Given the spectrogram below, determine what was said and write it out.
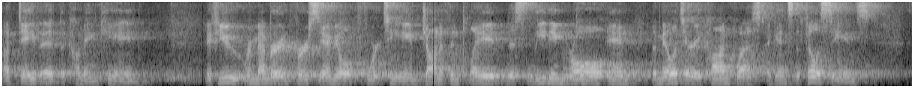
of David, the coming king. If you remember in 1 Samuel 14, Jonathan played this leading role in the military conquest against the Philistines.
